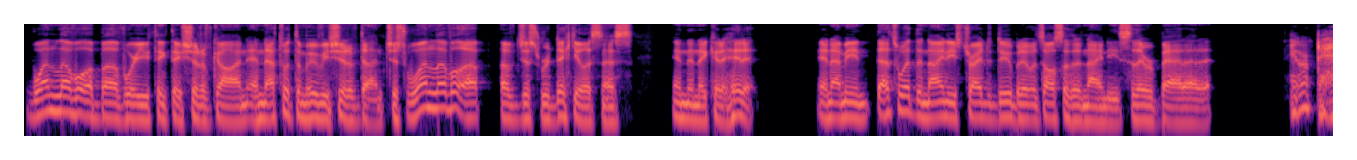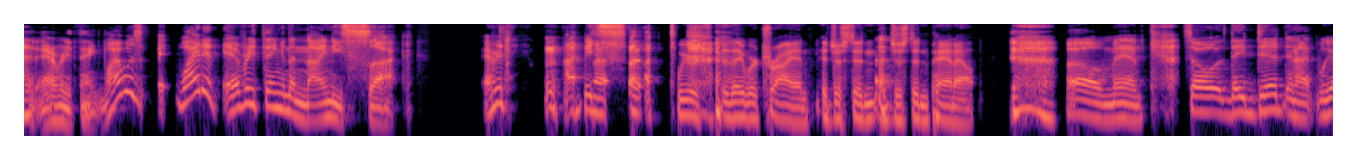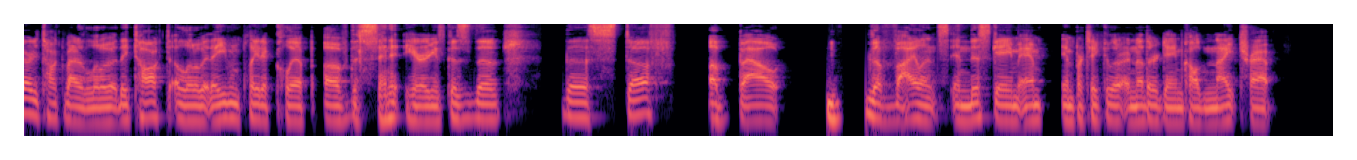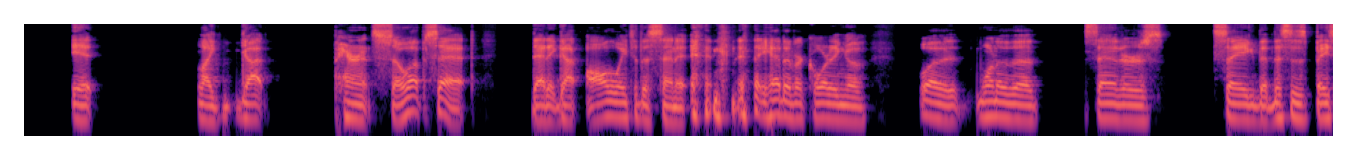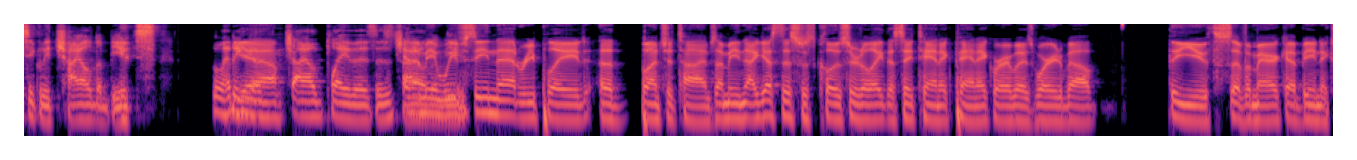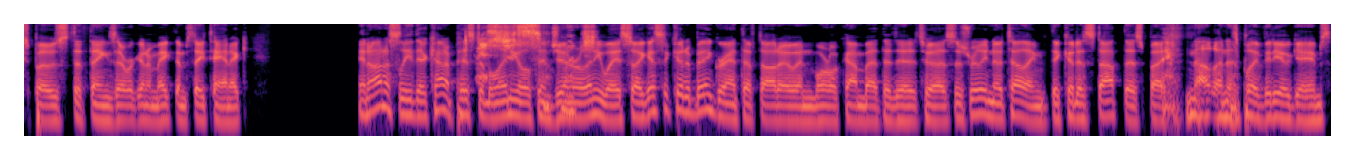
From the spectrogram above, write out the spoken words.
one level above where you think they should have gone. And that's what the movie should have done. Just one level up of just ridiculousness. And then they could have hit it. And I mean, that's what the 90s tried to do, but it was also the 90s. So they were bad at it. they were bad at everything. Why was why did everything in the '90s suck? Everything in the '90s Uh. We were, they were trying. It just didn't, it just didn't pan out. oh man so they did and I, we already talked about it a little bit they talked a little bit they even played a clip of the senate hearings because the the stuff about the violence in this game and in particular another game called night trap it like got parents so upset that it got all the way to the senate and they had a recording of what one of the senators saying that this is basically child abuse. Letting Yeah. a child play this is And child I mean, we've seen that replayed a bunch of times. I mean, I guess this was closer to like the satanic panic where everybody's worried about the youths of America being exposed to things that were going to make them satanic. And honestly, they're kind of pissed at millennials so in general much- anyway. So I guess it could have been Grand Theft Auto and Mortal Kombat that did it to us. There's really no telling. They could have stopped this by not letting us play video games.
